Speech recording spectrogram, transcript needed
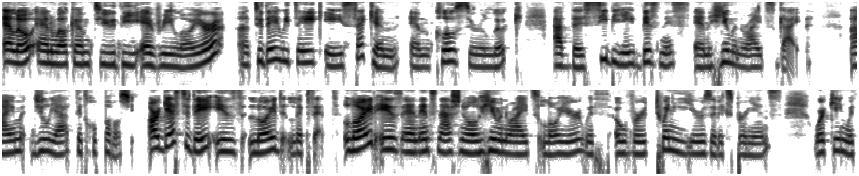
Hello, and welcome to The Every Lawyer. Uh, today, we take a second and closer look at the CBA Business and Human Rights Guide. I'm Julia Tétrault-Provencher. Our guest today is Lloyd Lipsett. Lloyd is an international human rights lawyer with over 20 years of experience working with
